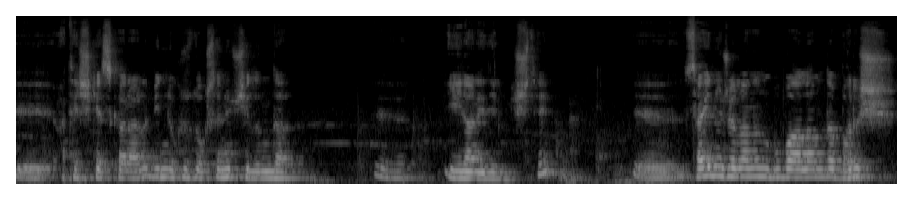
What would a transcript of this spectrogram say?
e, ateşkes kararı 1993 yılında e, ilan edilmişti. E, Sayın Öcalan'ın bu bağlamda barış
